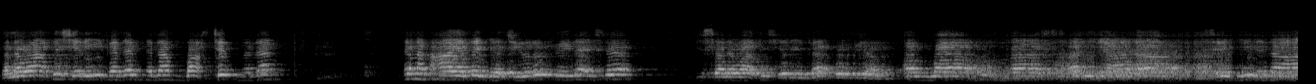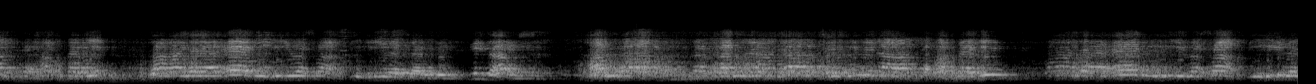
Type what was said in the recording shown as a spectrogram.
salavat-ı şerifeden neden bahsetmeden hemen ayete geçiyoruz. Öyleyse bir salavat-ı şerife okuyalım. Allahümme salli ala seyyidina Muhammedin ve ala alihi ve sahbihi ve sellem. Bir daha olsun. Allahümme salli ala seyyidina Muhammedin ve ala alihi ve sahbihi ve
